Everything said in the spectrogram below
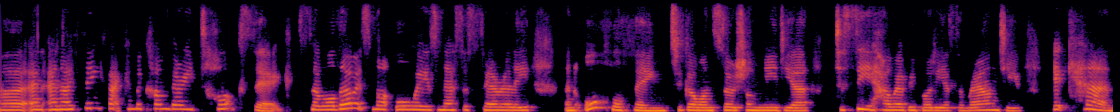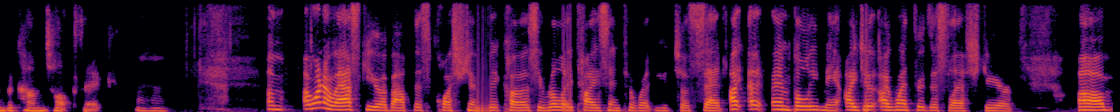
Uh, and, and I think that can become very toxic. So, although it's not always necessarily an awful thing to go on social media to see how everybody is around you, it can become toxic. Mm-hmm. Um, I want to ask you about this question because it really ties into what you just said. I, I and believe me, I do. I went through this last year. Um,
